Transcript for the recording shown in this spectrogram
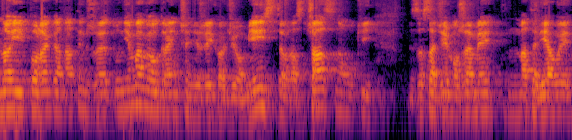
No i polega na tym, że tu nie mamy ograniczeń, jeżeli chodzi o miejsce oraz czas nauki. W zasadzie możemy materiały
